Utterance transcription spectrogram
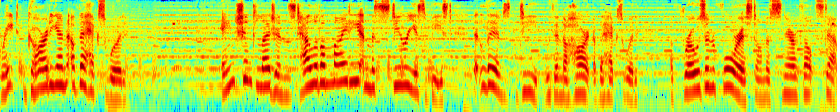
Great guardian of the Hexwood. Ancient legends tell of a mighty and mysterious beast that lives deep within the heart of the Hexwood, a frozen forest on the Snaerfelt steppe.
